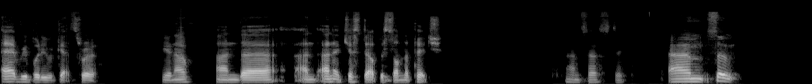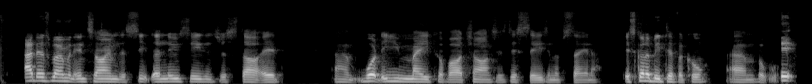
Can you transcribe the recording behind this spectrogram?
everybody would get through it, you know, and uh, and and it just helped us on the pitch. Fantastic. Um, so at this moment in time, the se- the new season's just started. Um, what do you make of our chances this season of staying up? It's going to be difficult, um, but It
